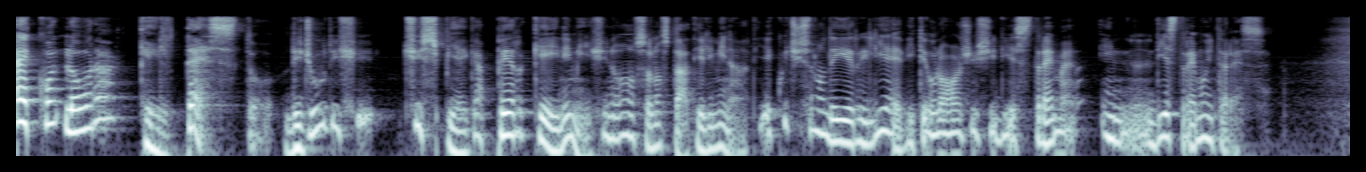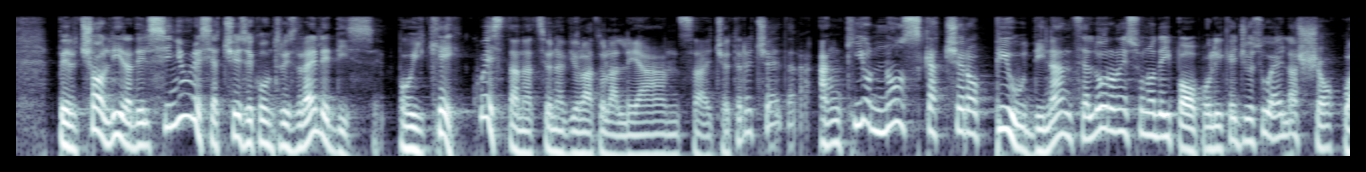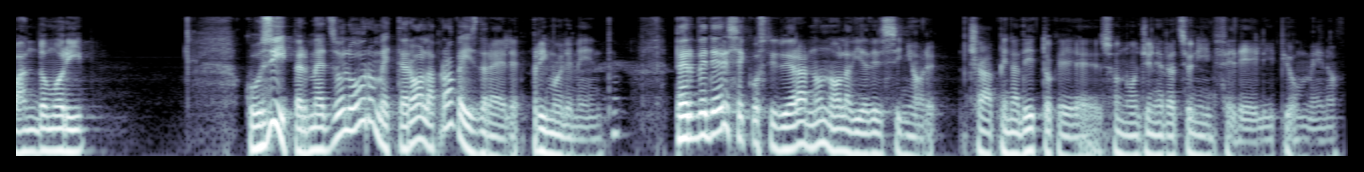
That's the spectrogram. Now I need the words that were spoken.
Ecco allora che il testo di giudici ci spiega perché i nemici non sono stati eliminati e qui ci sono dei rilievi teologici di, estrema, in, di estremo interesse. Perciò l'ira del Signore si accese contro Israele e disse, poiché questa nazione ha violato l'alleanza, eccetera, eccetera, anch'io non scaccerò più dinanzi a loro nessuno dei popoli che Giosuè lasciò quando morì. Così per mezzo loro metterò alla prova Israele, primo elemento, per vedere se costituiranno o no la via del Signore. Ci ha appena detto che sono generazioni infedeli, più o meno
